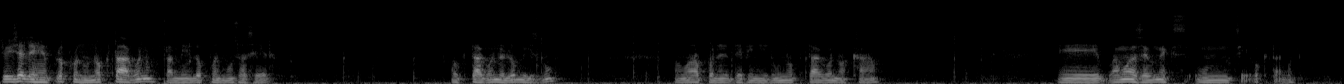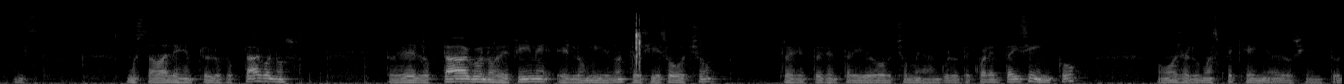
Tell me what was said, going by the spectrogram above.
Yo hice el ejemplo con un octágono, también lo podemos hacer octágono es lo mismo. Vamos a poner definir un octágono acá. Eh, vamos a hacer un, un octágono. Listo. Como estaba el ejemplo de los octágonos. Entonces el octágono define es lo mismo. Entonces si es 8 368 me da ángulos de 45 vamos a hacerlo más pequeño de 200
